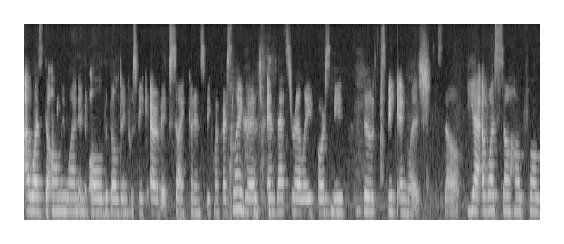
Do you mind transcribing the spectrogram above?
I was the only one in all the building who speak Arabic, so I couldn't speak my first language, and that's really forced me to speak English. So yeah, it was so helpful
